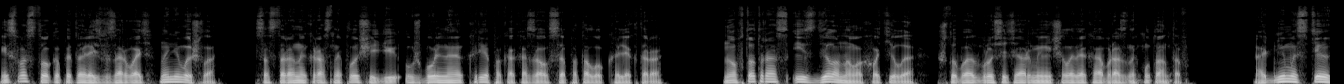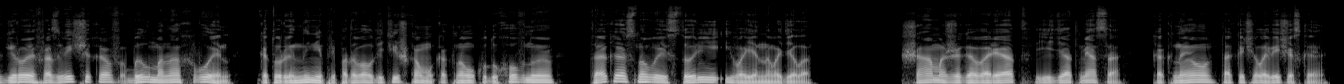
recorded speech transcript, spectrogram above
И с востока пытались взорвать, но не вышло. Со стороны Красной площади уж больно крепок оказался потолок коллектора. Но в тот раз и сделанного хватило, чтобы отбросить армию человекообразных мутантов. Одним из тех героев-разведчиков был монах-воин, который ныне преподавал детишкам как науку духовную, так и основы истории и военного дела. Шамы же, говорят, едят мясо, как нео, так и человеческое.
